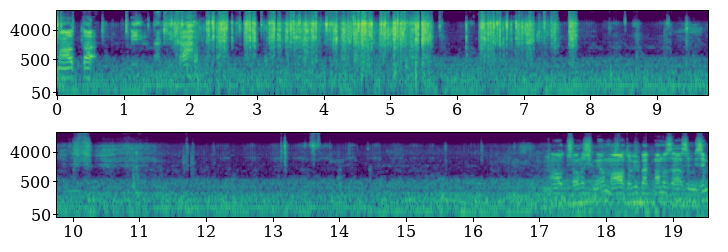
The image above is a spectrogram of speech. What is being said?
Mouse da bir dakika. Mouse çalışmıyor. Mouse'a bir bakmamız lazım bizim.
